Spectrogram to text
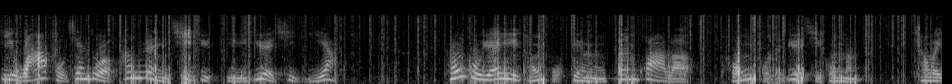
以瓦釜先做烹饪器具与乐器一样。铜鼓源于铜釜，并分化了铜釜的乐器功能，成为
